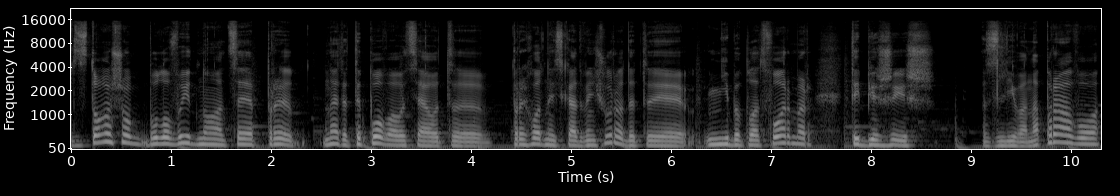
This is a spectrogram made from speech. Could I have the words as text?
З того, що було видно, це при, знаєте, типова оця от е, пригодницька адвенчура, де ти ніби платформер, ти біжиш зліва направо,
